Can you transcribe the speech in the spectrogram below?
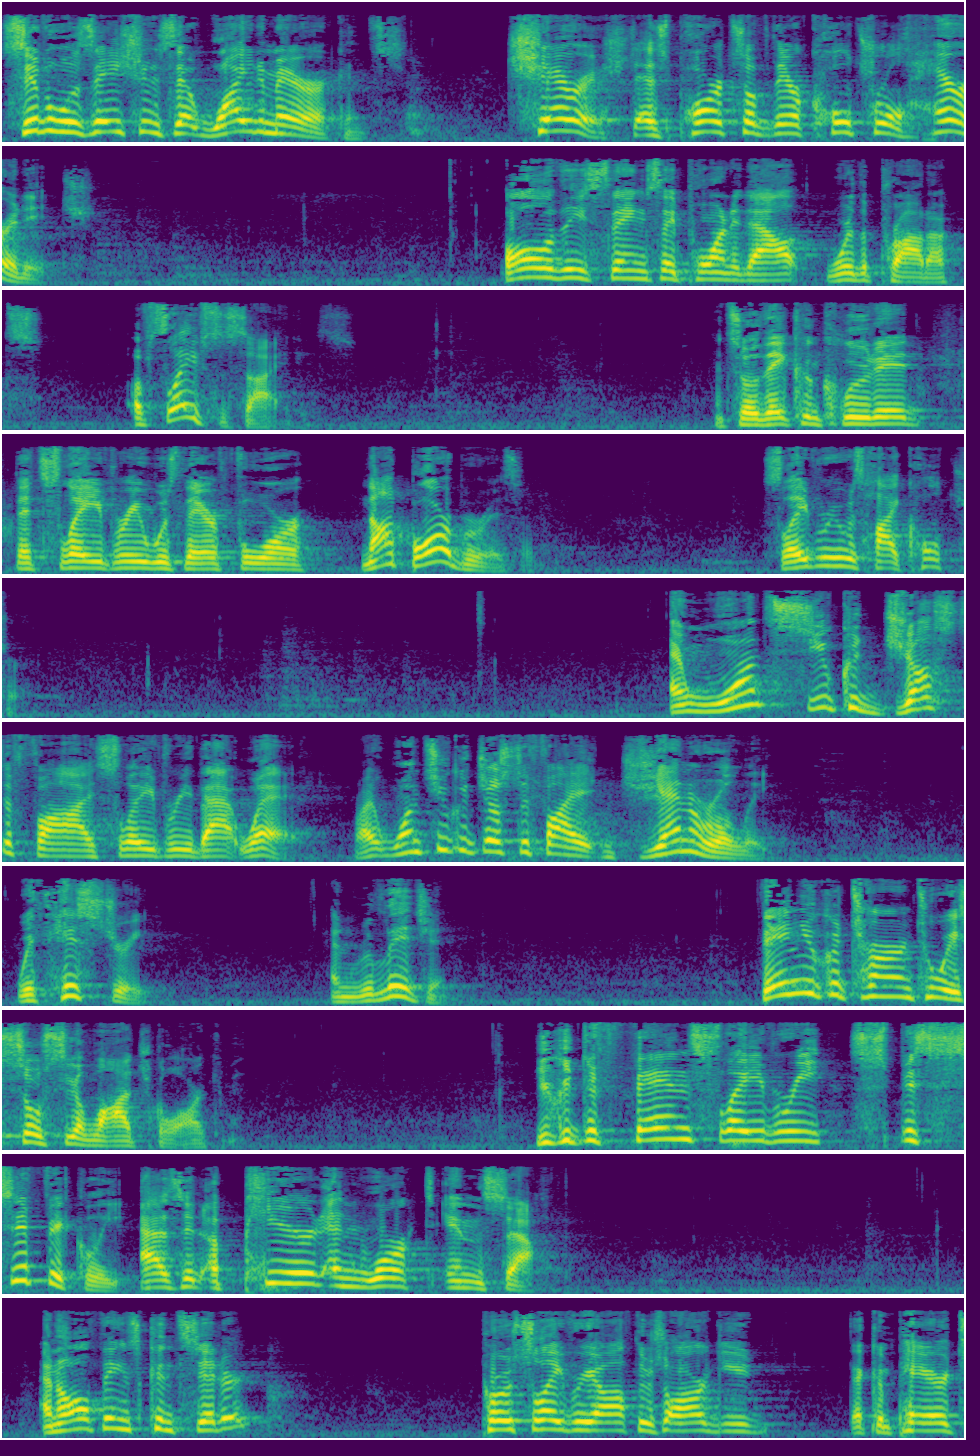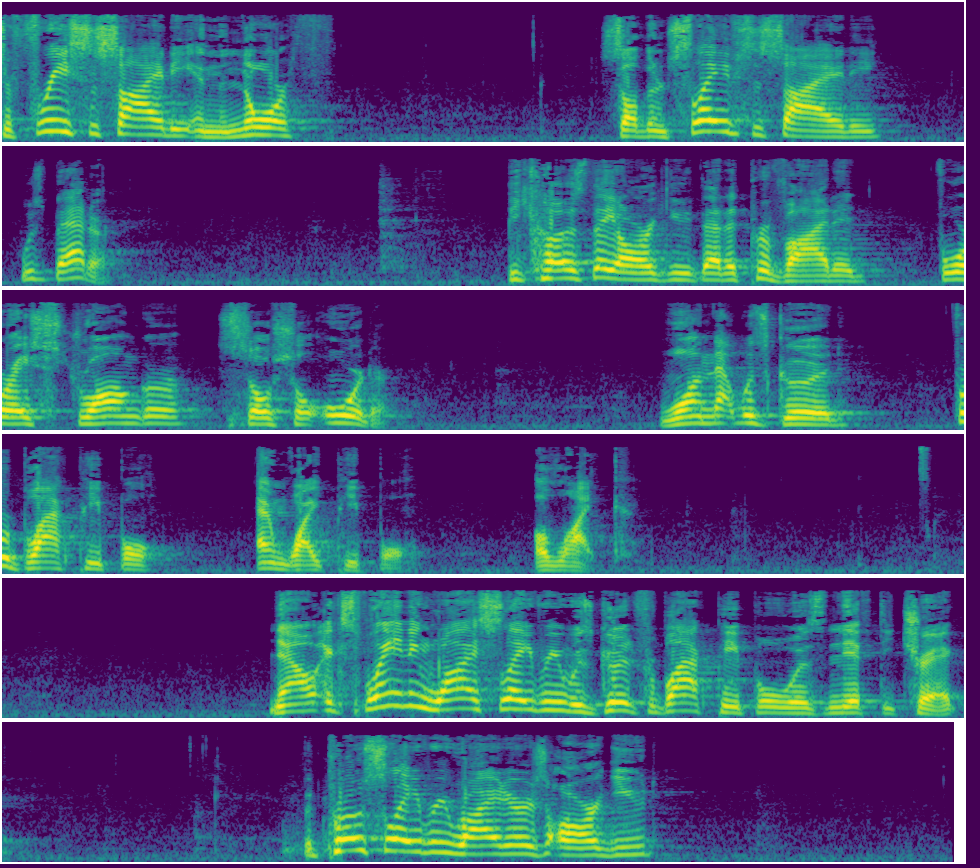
civilizations that white Americans cherished as parts of their cultural heritage, all of these things they pointed out were the products of slave societies. And so they concluded that slavery was therefore not barbarism, slavery was high culture. And once you could justify slavery that way, right? Once you could justify it generally with history and religion, then you could turn to a sociological argument. You could defend slavery specifically as it appeared and worked in the South. And all things considered, pro slavery authors argued that compared to free society in the North, Southern slave society was better because they argued that it provided for a stronger social order, one that was good for black people and white people alike. Now, explaining why slavery was good for black people was a nifty trick. But pro slavery writers argued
